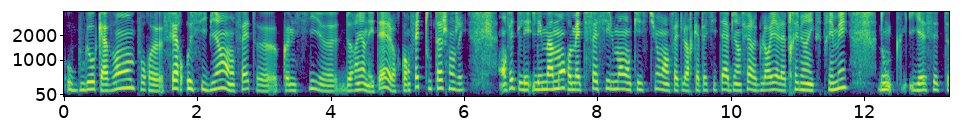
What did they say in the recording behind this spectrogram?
au boulot qu'avant pour euh, faire aussi bien, en fait, euh, comme si euh, de rien n'était, alors qu'en fait, tout a changé. En fait, les, mamans remettent facilement en question, en fait, leur capacité à bien faire, et Gloria l'a très bien exprimé. Donc, il y a cette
